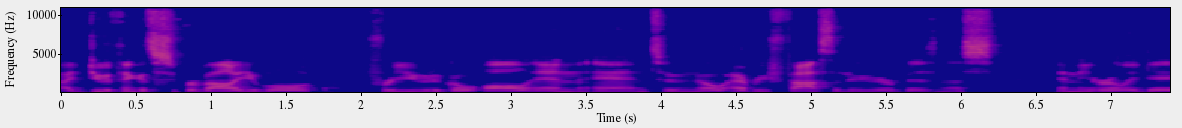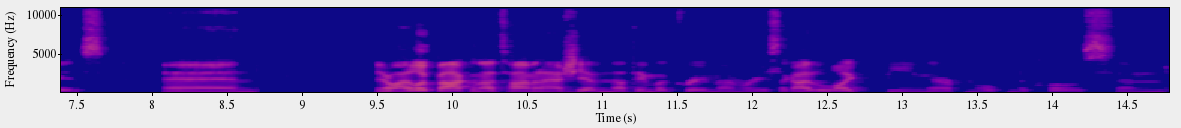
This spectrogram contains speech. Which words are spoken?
I do think it's super valuable for you to go all in and to know every facet of your business in the early days. And you know, I look back on that time and I actually have nothing but great memories. Like I liked being there from open to close and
